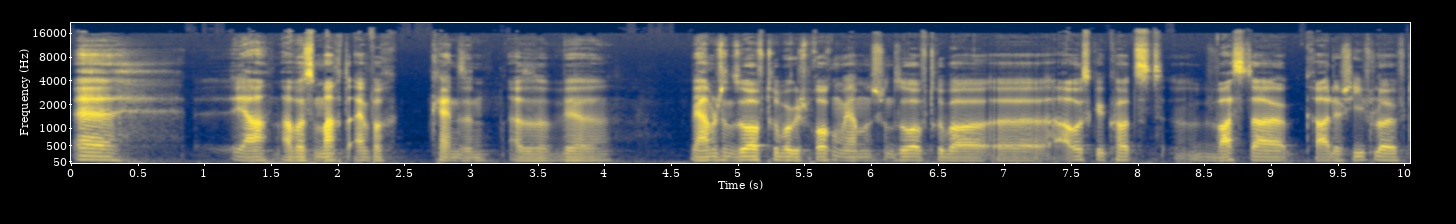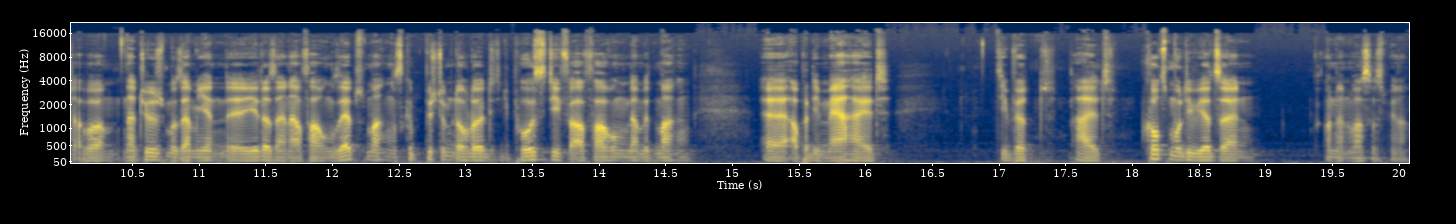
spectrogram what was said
Äh, ja, aber es macht einfach keinen Sinn. Also wir, wir haben schon so oft drüber gesprochen, wir haben uns schon so oft drüber äh, ausgekotzt, was da gerade schief läuft. Aber natürlich muss jeder seine Erfahrungen selbst machen. Es gibt bestimmt auch Leute, die positive Erfahrungen damit machen. Äh, aber die Mehrheit, die wird halt kurz motiviert sein und dann war es das wieder.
